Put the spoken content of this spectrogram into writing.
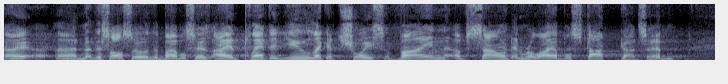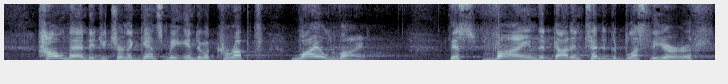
I uh, this also, the Bible says, I had planted you like a choice vine of sound and reliable stock, God said. How then did you turn against me into a corrupt wild vine? This vine that God intended to bless the earth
